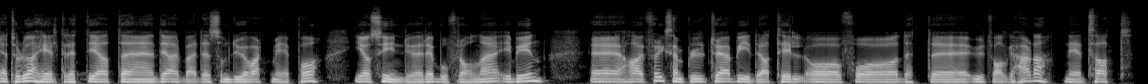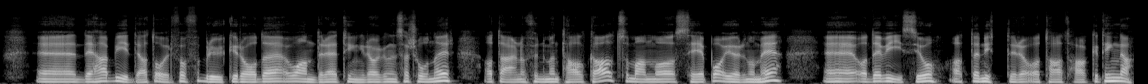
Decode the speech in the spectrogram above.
Jeg tror du har helt rett i at eh, det arbeidet som du har vært med på i å synliggjøre boforholdene i byen, eh, har f.eks. tror jeg bidratt til å få dette utvalget her da, nedsatt. Eh, det har bidratt overfor Forbrukerrådet og andre tyngre organisasjoner at det er noe fundamentalt galt som man må se på og gjøre noe med. Eh, og det viser jo at det nytter å ta tak i ting, da.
